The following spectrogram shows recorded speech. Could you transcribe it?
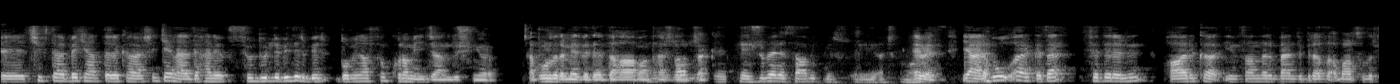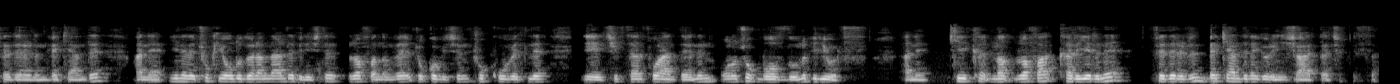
e, çiftel backhand'lere karşı genelde hani sürdürülebilir bir dominasyon kuramayacağını düşünüyorum. Ha, burada da Medvedev daha avantajlı olacak. E, Tecrübeyle sabit bir e, açıklama. Evet. Yani bu hakikaten Federer'in harika. insanların bence biraz da abartılır Federer'in backhand'i. Hani yine de çok iyi olduğu dönemlerde bile işte Rafa'nın ve Djokovic'in çok kuvvetli e, çiftel forehandlerinin onu çok bozduğunu biliyoruz. Hani ki Rafa kariyerini Federer'in backhand'ine göre inşa etti açıkçası.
